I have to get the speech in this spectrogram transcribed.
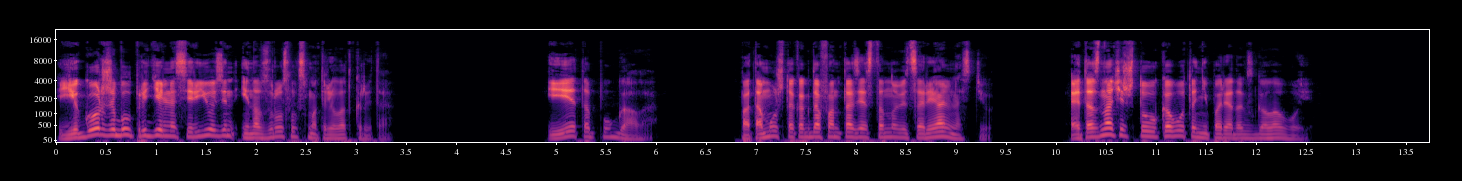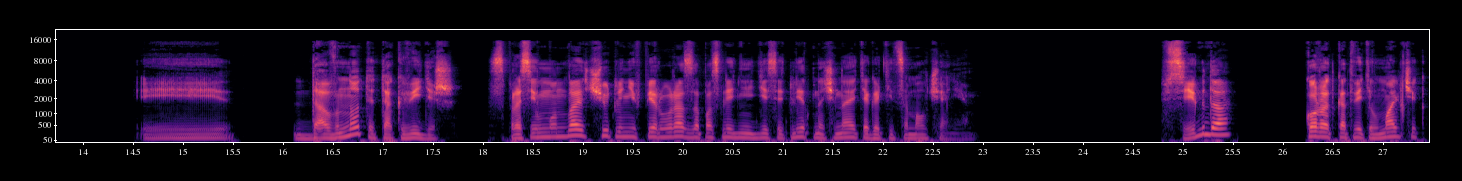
Егор же был предельно серьезен и на взрослых смотрел открыто. И это пугало. Потому что когда фантазия становится реальностью, это значит, что у кого-то непорядок с головой. «И давно ты так видишь?» — спросил Монлайт чуть ли не в первый раз за последние десять лет, начиная тяготиться молчанием. «Всегда», — коротко ответил мальчик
